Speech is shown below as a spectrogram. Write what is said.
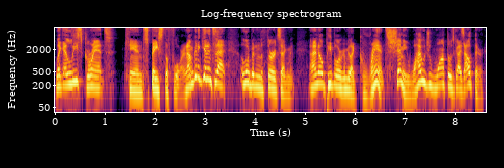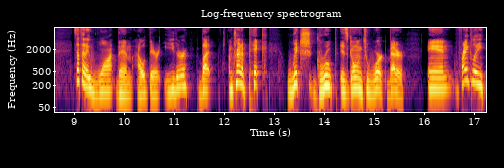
Like at least Grant can space the floor. And I'm going to get into that a little bit in the third segment. And I know people are going to be like, Grant, Semi, why would you want those guys out there? It's not that I want them out there either, but I'm trying to pick which group is going to work better. And frankly,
